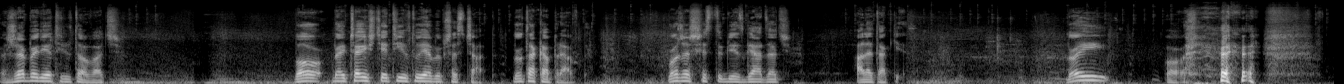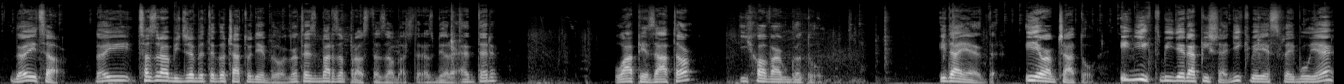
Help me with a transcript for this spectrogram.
żeby nie tiltować, bo najczęściej tiltujemy przez czat. No taka prawda. Możesz się z tym nie zgadzać, ale tak jest. No i. O. no i co? No i co zrobić, żeby tego czatu nie było? No to jest bardzo proste. Zobacz, teraz biorę Enter, łapię za to i chowam go tu. I daję Enter. I nie mam czatu. I nikt mi nie napisze, nikt mnie nie sflejmuje,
